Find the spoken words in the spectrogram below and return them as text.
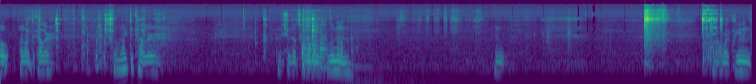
Oh, I don't like the color. Don't like the color. Bet you that's gonna be aluminum. Nope. Not worth cleaning.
